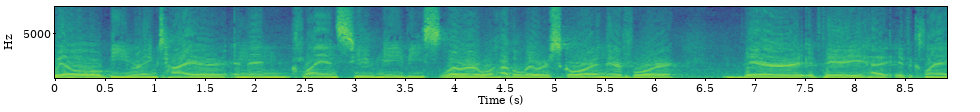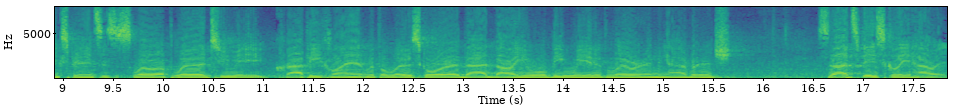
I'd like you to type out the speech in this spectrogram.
will be ranked higher, and then clients who may be slower will have a lower score, and therefore, there, if they ha if a client experiences a slow upload to a crappy client with a low score, that value will be weighted lower in the average. So that's basically how it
